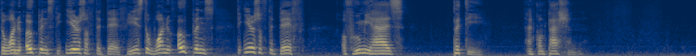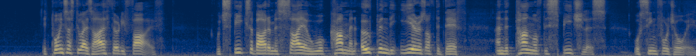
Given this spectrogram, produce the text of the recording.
the one who opens the ears of the deaf, he is the one who opens the ears of the deaf, of whom he has pity and compassion. It points us to Isaiah 35, which speaks about a Messiah who will come and open the ears of the deaf, and the tongue of the speechless will sing for joy.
